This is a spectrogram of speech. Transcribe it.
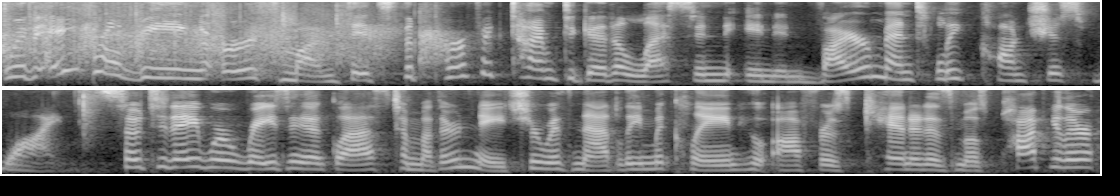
With April being Earth Month, it's the perfect time to get a lesson in environmentally conscious wines. So today we're raising a glass to Mother Nature with Natalie MacLean, who offers Canada's most popular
